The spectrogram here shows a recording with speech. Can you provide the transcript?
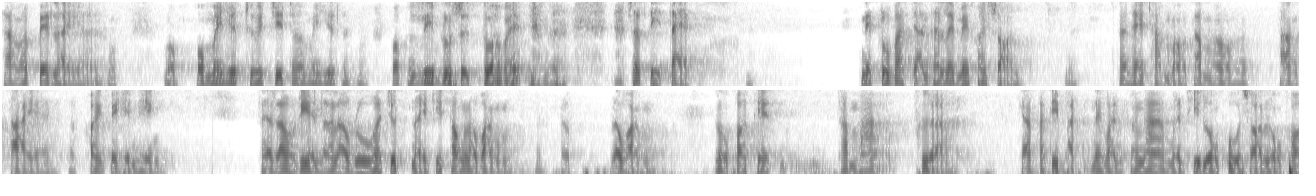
ถามว่าเป็นไรอะ บอกผมไม่ยึดถือจิตแล้วไม่ยึดบอกรีบรู้สึกตัวไว้นะสติแตก เนี่ยครูบาอาจารย์ท่านเลยไม่ค่อยสอนท่านให้ทำเอาทำเอาแล้วต่างตายแล้วค่อยไปเห็นเอง แต่เราเรียนแล้วเรารู้ว่าจุดไหนที่ต้องระวังระวังหลวงพ่อเทศธรรมะเผื่อการปฏิบัติในวันข้างหน้า เหมือนที่หลวงปู่สอนหลวงพ่อ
